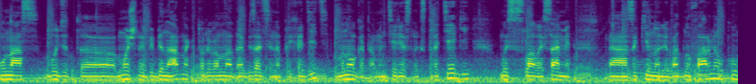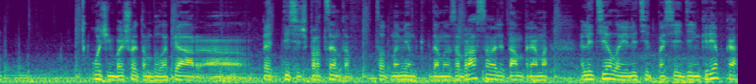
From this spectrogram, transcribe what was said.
у нас будет э, мощный вебинар, на который вам надо обязательно приходить. Много там интересных стратегий. Мы со Славой сами э, закинули в одну фармилку. Очень большой там был пиар, 5000 процентов в тот момент, когда мы забрасывали. Там прямо летело и летит по сей день крепко.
